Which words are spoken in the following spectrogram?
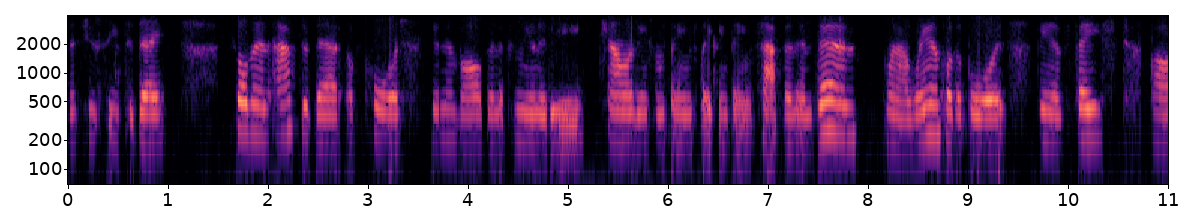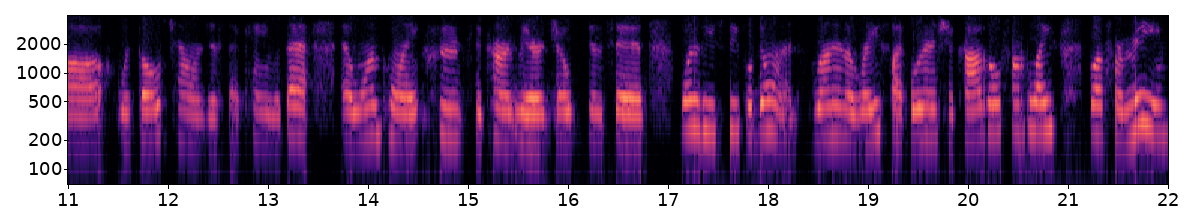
that you see today. So then after that, of course, getting involved in the community, challenging some things, making things happen, and then when I ran for the board, being faced uh, with those challenges that came with that. At one point, the current mayor joked and said, "What are these people doing? Running a race like we're in Chicago someplace?" But for me,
